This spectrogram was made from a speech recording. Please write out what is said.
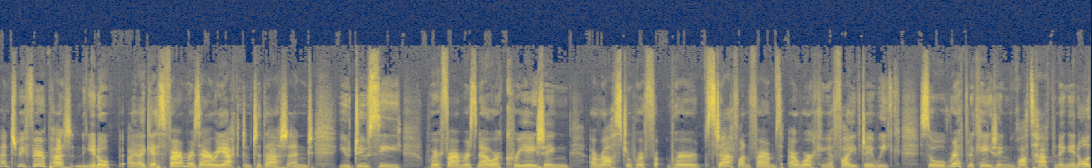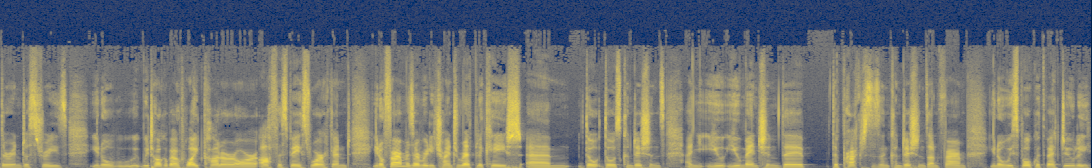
And to be fair, Pat, you know, I, I, guess farmers are reacting to that, and you do see where farmers now are creating a roster where where staff on farms are working a five day week. So replicating what's happening in other industries, you know, we, we talk about white collar or office based work, and you know, farmers are really trying to replicate um, th- those conditions. And you you mentioned the the practices and conditions on farm. You know, we spoke with Beth Dooley,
